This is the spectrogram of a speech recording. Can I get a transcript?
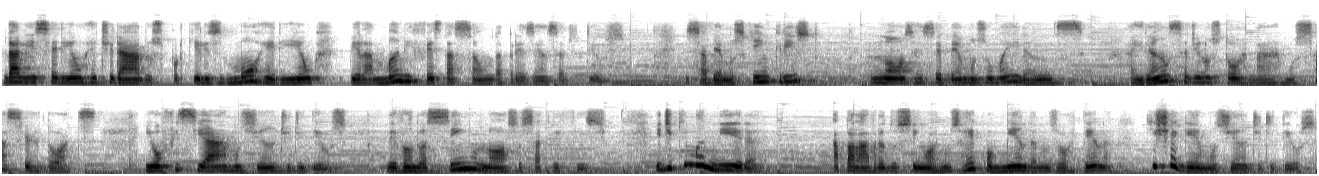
dali seriam retirados, porque eles morreriam pela manifestação da presença de Deus. E sabemos que em Cristo nós recebemos uma herança a herança de nos tornarmos sacerdotes e oficiarmos diante de Deus, levando assim o nosso sacrifício. E de que maneira a palavra do Senhor nos recomenda, nos ordena que cheguemos diante de Deus?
